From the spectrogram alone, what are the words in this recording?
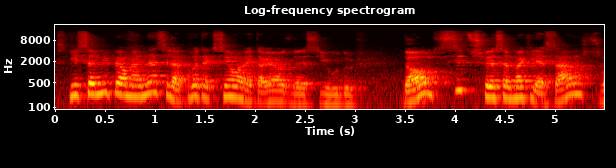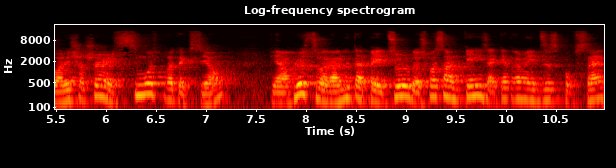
Ce qui est semi-permanent, c'est la protection à l'intérieur de CO2. Donc, si tu fais seulement que l'essence, tu vas aller chercher un 6 mois de protection. Puis en plus, tu vas ramener ta peinture de 75 à 90%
